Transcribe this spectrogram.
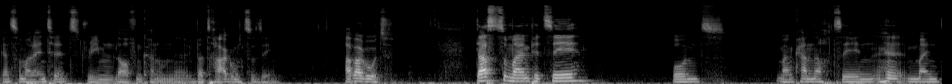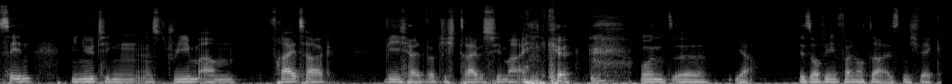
ganz normaler Internetstream laufen kann, um eine Übertragung zu sehen. Aber gut, das zu meinem PC und man kann noch sehen, meinen 10-minütigen Stream am Freitag, wie ich halt wirklich drei bis vier Mal einige. Und äh, ja, ist auf jeden Fall noch da, ist nicht weg.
